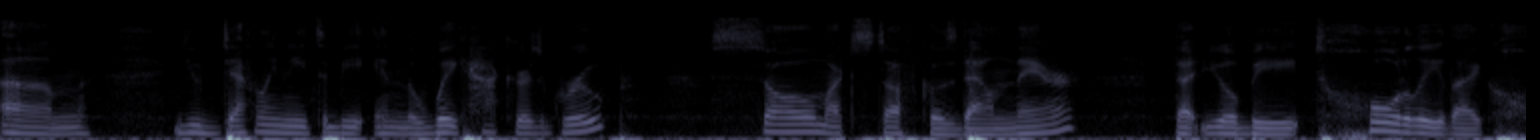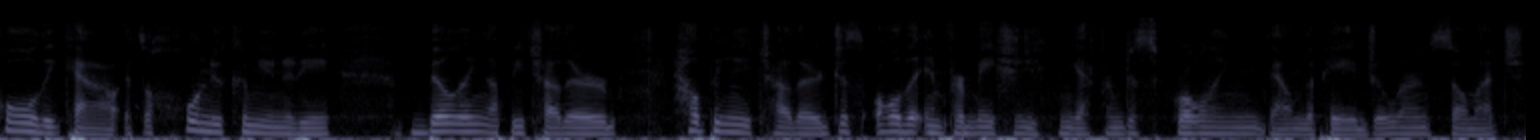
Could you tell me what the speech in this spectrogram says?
um, you definitely need to be in the Wig Hackers group. So much stuff goes down there that you'll be totally like, holy cow, it's a whole new community, building up each other, helping each other, just all the information you can get from just scrolling down the page. You'll learn so much.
